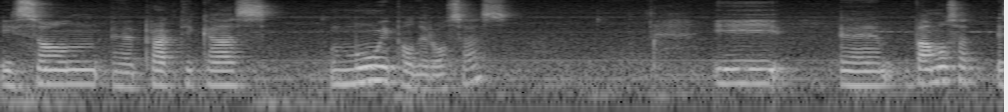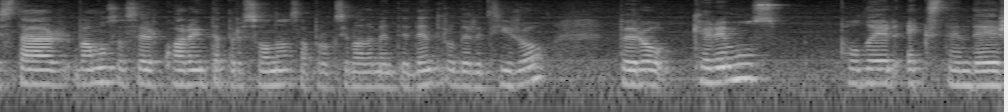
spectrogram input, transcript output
Y son eh, prácticas muy poderosas y eh, vamos a estar, vamos a ser 40 personas aproximadamente dentro del retiro, pero queremos poder extender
